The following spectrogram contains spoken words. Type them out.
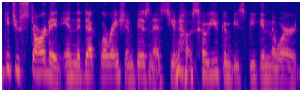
get you started in the declaration business, you know, so you can be speaking the word.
